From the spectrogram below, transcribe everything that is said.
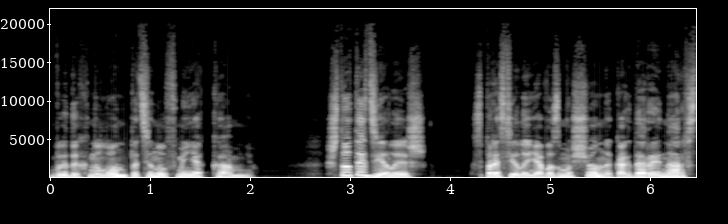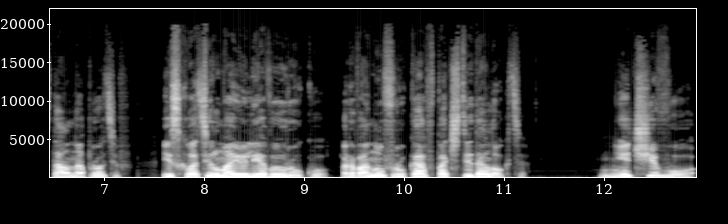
Выдохнул он, потянув меня к камню. «Что ты делаешь?» — спросила я возмущенно, когда Рейнар встал напротив и схватил мою левую руку, рванув рукав почти до локтя. «Ничего»,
